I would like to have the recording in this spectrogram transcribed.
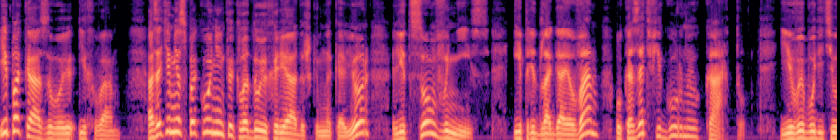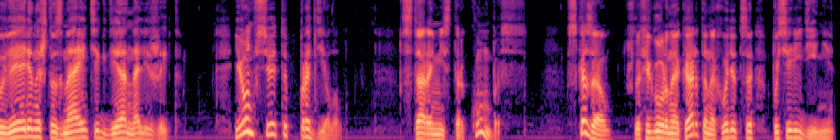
и показываю их вам. А затем я спокойненько кладу их рядышком на ковер, лицом вниз, и предлагаю вам указать фигурную карту. И вы будете уверены, что знаете, где она лежит. И он все это проделал. Старый мистер Кумбас сказал, что фигурная карта находится посередине.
